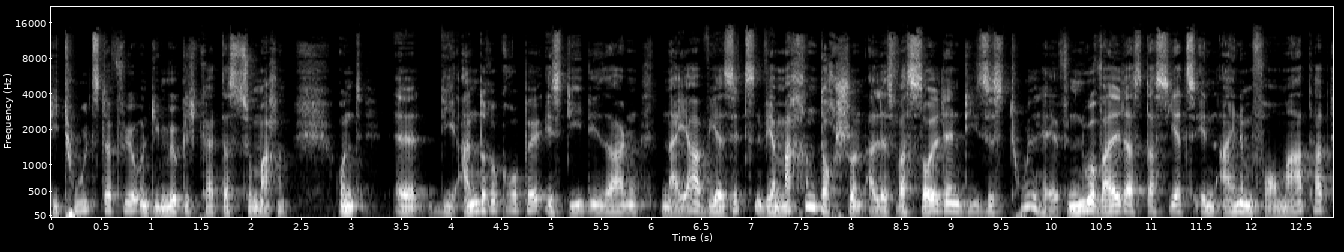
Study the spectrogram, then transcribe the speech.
die Tools dafür und die Möglichkeit, das zu machen. Und die andere Gruppe ist die, die sagen, na ja, wir sitzen, wir machen doch schon alles. Was soll denn dieses Tool helfen? Nur weil das das jetzt in einem Format hat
